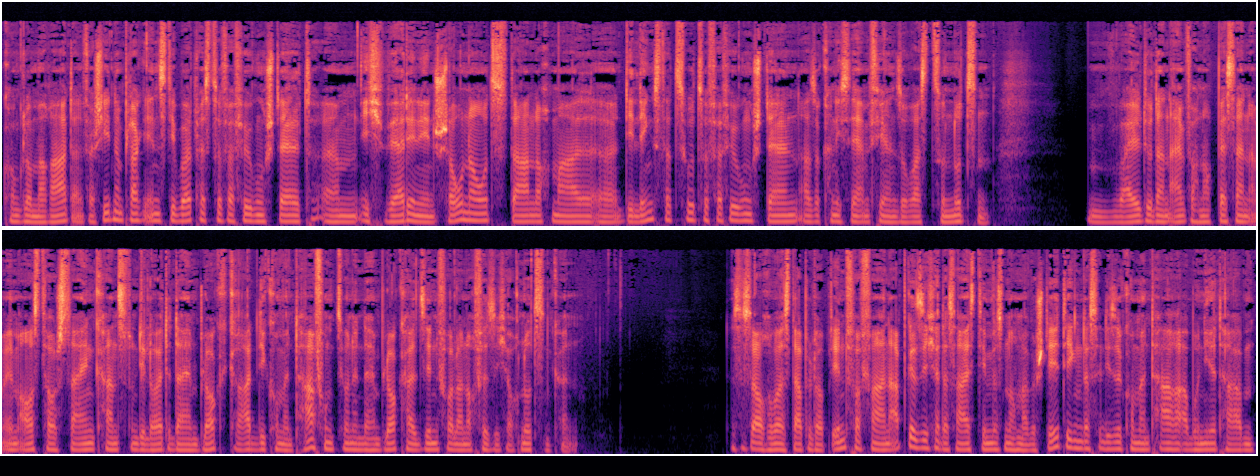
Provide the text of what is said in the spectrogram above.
Konglomerat an verschiedenen Plugins, die WordPress zur Verfügung stellt. Ähm, ich werde in den Show Notes da nochmal äh, die Links dazu zur Verfügung stellen. Also kann ich sehr empfehlen, sowas zu nutzen weil du dann einfach noch besser im Austausch sein kannst und die Leute deinen Blog, gerade die Kommentarfunktion in deinem Blog halt sinnvoller noch für sich auch nutzen können. Das ist auch über das Double Opt-in-Verfahren abgesichert. Das heißt, die müssen nochmal bestätigen, dass sie diese Kommentare abonniert haben.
